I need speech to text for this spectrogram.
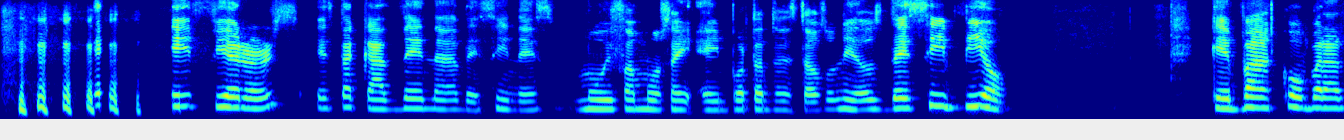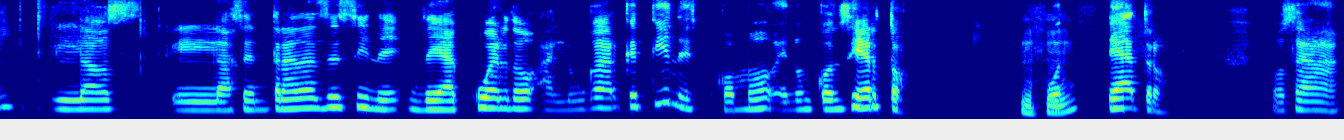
y Theaters, esta cadena de cines muy famosa e importante en Estados Unidos, decidió que va a cobrar los, las entradas de cine de acuerdo al lugar que tienes, como en un concierto o en teatro. O sea,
